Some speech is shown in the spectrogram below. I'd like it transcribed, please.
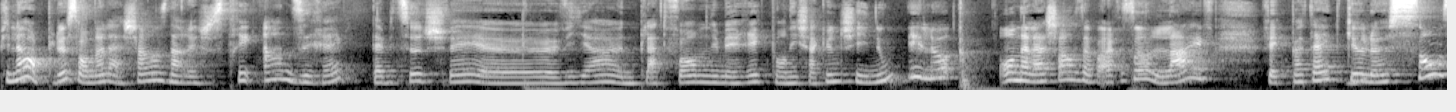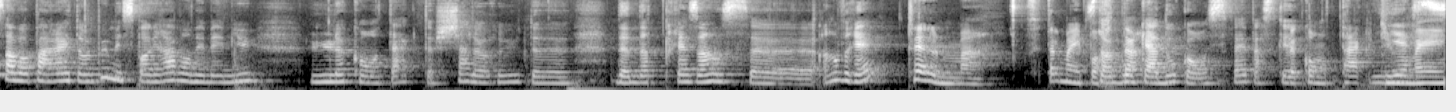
Puis là, en plus, on a la chance d'enregistrer en direct. D'habitude, je fais euh, via une plateforme numérique, puis on est chacune chez nous. Et là, on a la chance de faire ça live. Fait que peut-être que le son, ça va paraître un peu, mais c'est pas grave, on aimait mieux le contact chaleureux de, de notre présence euh, en vrai. Tellement. C'est tellement C'est important. un beau cadeau qu'on se fait parce que Le contact Yes. humain.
